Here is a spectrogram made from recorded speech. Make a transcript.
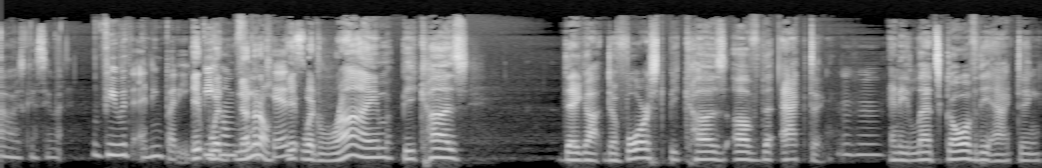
Oh, I was going to say, what? Be with anybody. It be would home no no no. It would rhyme because they got divorced because of the acting, Mhm. and he lets go of the acting,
